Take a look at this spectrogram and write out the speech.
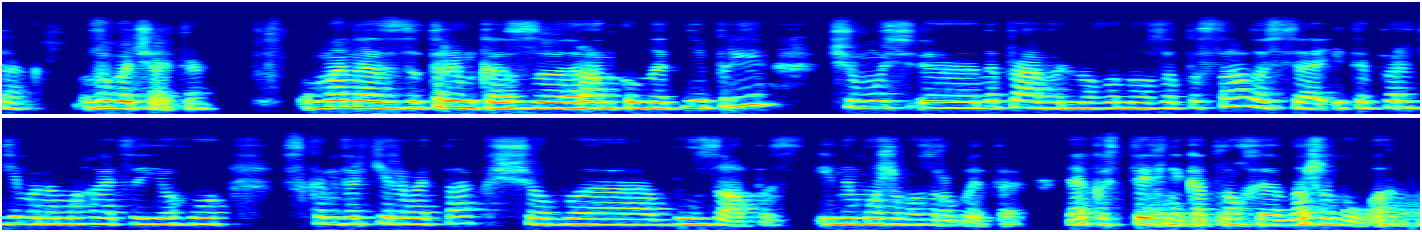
Так, вибачайте. У мене затримка з ранком на Дніпрі, чомусь е, неправильно воно записалося, і тепер Діма намагається його сконвертувати так, щоб е, був запис, і не можемо зробити. Якось техніка трохи лажанула.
